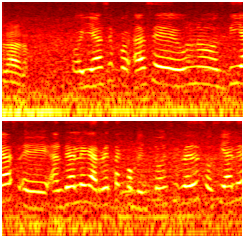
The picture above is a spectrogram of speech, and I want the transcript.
Claro. Oye, hace, po- hace unos días eh, Andrea Legarreta comentó en sus redes sociales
